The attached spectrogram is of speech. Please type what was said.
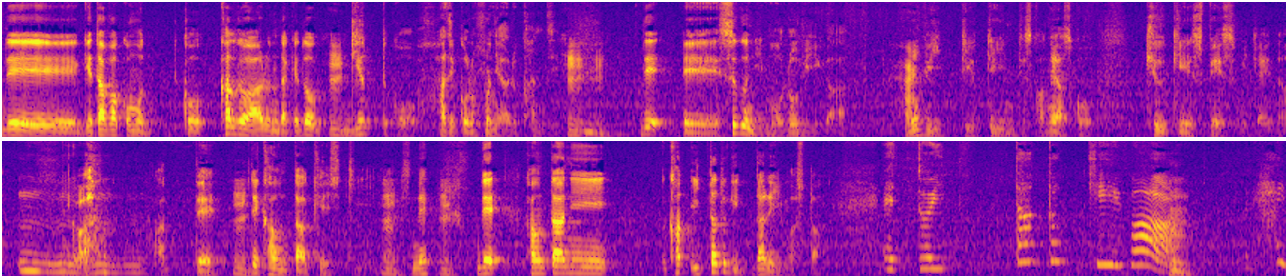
で下駄箱もこう数はあるんだけど、うん。ギュッとこう端っこの方にある感じ。うんうん。で、えーすぐにもうロビーが、はい。ロビーって言っていいんですかねあそこ休憩スペースみたいなうんうんうんがあって、うん。でカウンター形式なんですね、うん。でカウンターにか行った時誰いました、えっと行った時は、うん、入っ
